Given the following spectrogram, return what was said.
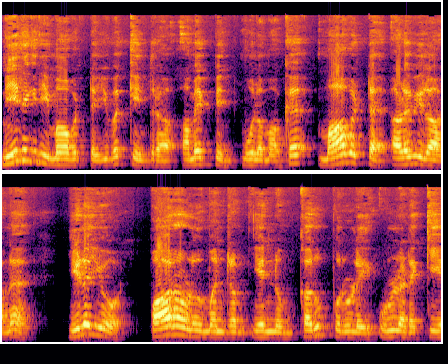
நீலகிரி மாவட்ட யுவகேந்திரா அமைப்பின் மூலமாக மாவட்ட அளவிலான இளையோர் பாராளுமன்றம் என்னும் கருப்பொருளை உள்ளடக்கிய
